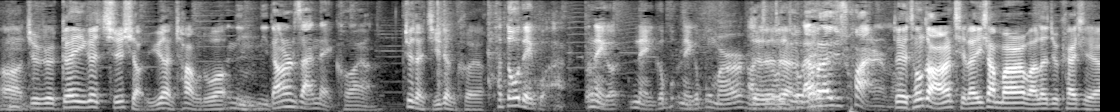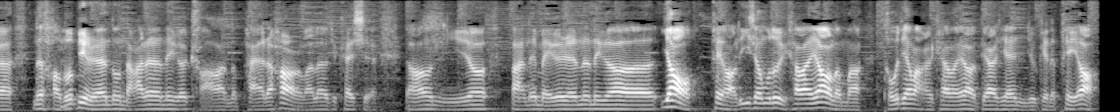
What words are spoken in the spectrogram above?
啊，就是跟一个其实小医院差不多，你你当时在哪科呀？就在急诊科呀。他都得管，哪个哪个部哪个部门儿，对对对就就来回来去串是吗？对，从早上起来一上班，完了就开始，那好多病人都拿着那个卡，那排着号，完了就开始，然后你就把那每个人的那个药配好了，医生不都给开完药了吗？头天晚上开完药，第二天你就给他配药，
